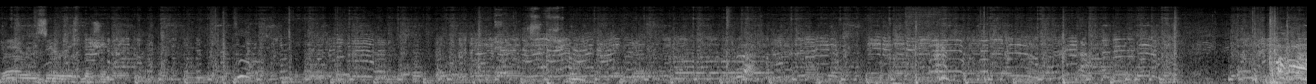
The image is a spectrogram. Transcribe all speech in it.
Very serious mission. Ah!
